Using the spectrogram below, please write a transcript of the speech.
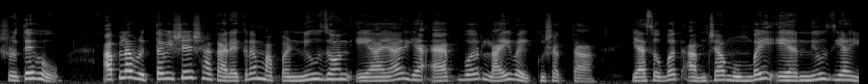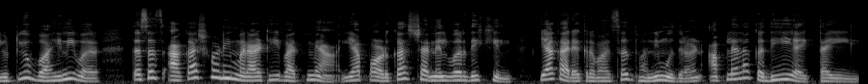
श्रोते हो आपला वृत्तविशेष हा कार्यक्रम आपण news on A I R या ॲपवर लाईव्ह ऐकू शकता. यासोबत आमच्या मुंबई एअर न्यूज या यूट्यूब वाहिनीवर तसंच आकाशवाणी मराठी बातम्या या पॉडकास्ट चॅनेलवर देखील या कार्यक्रमाचं ध्वनिमुद्रण आपल्याला कधीही ऐकता येईल.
